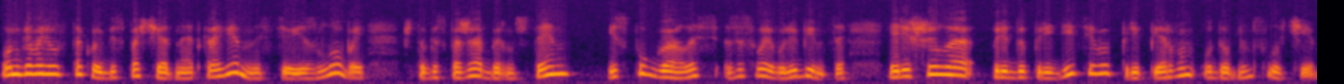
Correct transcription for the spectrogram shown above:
Он говорил с такой беспощадной откровенностью и злобой, что госпожа Бернштейн испугалась за своего любимца и решила предупредить его при первом удобном случае.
